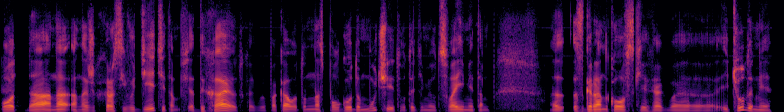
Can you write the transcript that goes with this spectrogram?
Вот, да, она, она же как раз его дети там отдыхают, как бы, пока вот он нас полгода мучает вот этими вот своими там э, с Гранковских как бы э, этюдами.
